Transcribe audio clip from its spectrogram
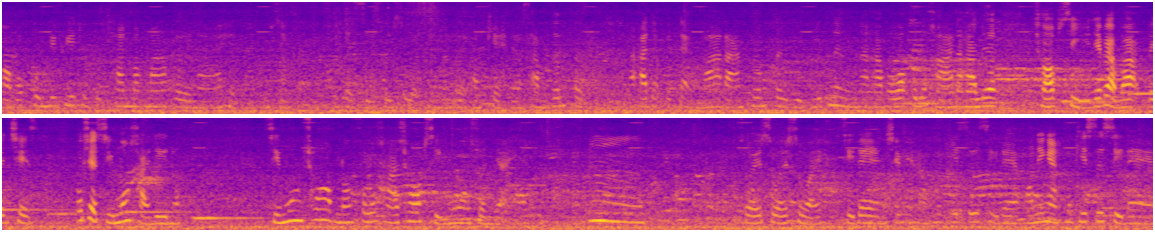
ขอบพระคุณพี่ๆทุกๆท่านมากๆเลยนะ เห็นไหมดูสิมีแต่สีสวยๆทั้งนั้นเลยโอเคเดี๋ยวทำเพิ่มเติมนะคะเดี๋ยวไปแต่งหน้าร้านเพิ่มเติมอีกนิดนึงนะคะ เพราะว่าคุณลูกค้านะคะ เลือกชอบสีได้แบบว่าเป็นเฉดโอ้เฉดสีม่วงขายดีเนาะสีม่วงชอบเนาะคุณลูกค้าชอบสีม่วงส่วนใหญ่ อืมสวยสวยสวยสีแดงใช่ไหมคะเมื่อกี้ซื้อสีแดงอ๋อนี่ไงเมื่อกี้ซื้อสีแดง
